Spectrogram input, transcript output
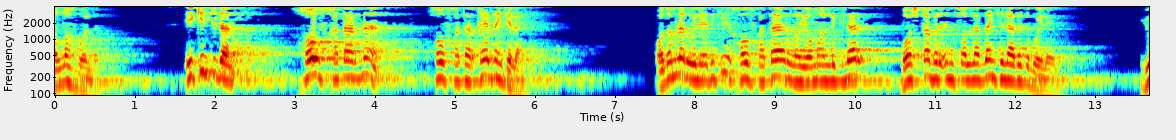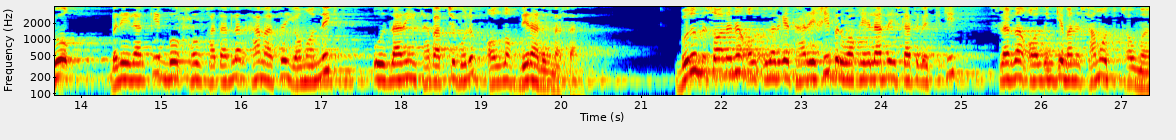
olloh bo'ldi. Ikkinchidan xavf xatarni xavf xatar qayerdan keladi? Odamlar o'ylaydiki xavf xatar va yomonliklar boshqa bir insonlardan keladi deb o'ylaydi. Yo'q bilinglarki bu xavf xatarlar hammasi yomonlik o'zlaring sababchi bo'lib olloh beradi u narsani. Buni misolini ularga tarixiy bir voqealarni eslatib aytdiki sizlardan oldingi mana samud qavmi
